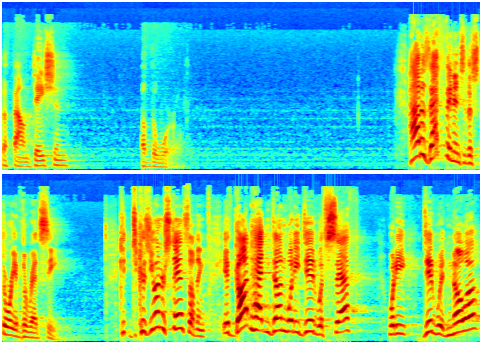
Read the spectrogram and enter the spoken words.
the foundation of the world. How does that fit into the story of the Red Sea? Because you understand something. If God hadn't done what he did with Seth, what he did with Noah,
